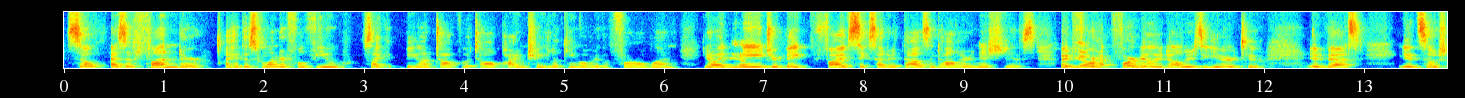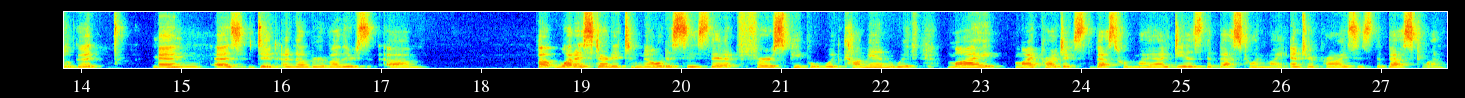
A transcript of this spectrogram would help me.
So as a funder, I had this wonderful view. It's like being on top of a tall pine tree looking over the 401. You know, I had yeah. major big five, six hundred thousand dollar initiatives. I had yeah. four four million dollars a year to invest in social good. Mm-hmm. And as did a number of others. Um, but what I started to notice is that at first people would come in with my my project's the best one, my idea is the best one, my enterprise is the best one.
